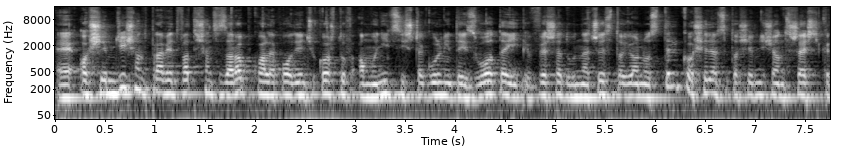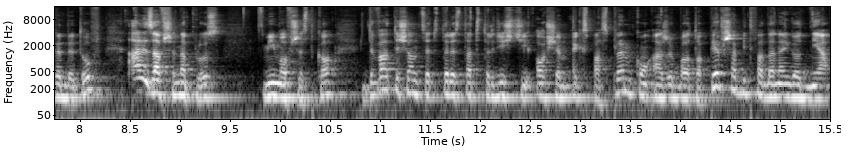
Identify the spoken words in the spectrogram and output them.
e, 80 prawie 2000 zarobku, ale po odjęciu kosztów amunicji, szczególnie tej złotej, złotej wyszedł na czysto Jonus tylko 786 kredytów, ale zawsze na plus. Mimo wszystko 2448 expa z premką, a że była to pierwsza bitwa danego dnia,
